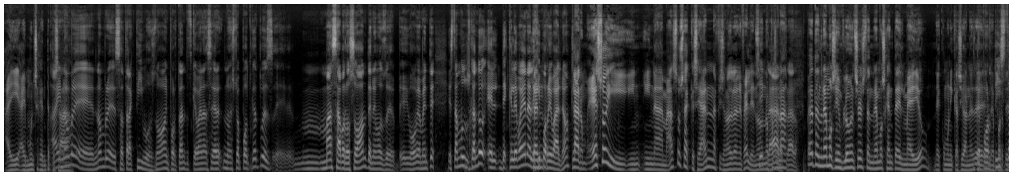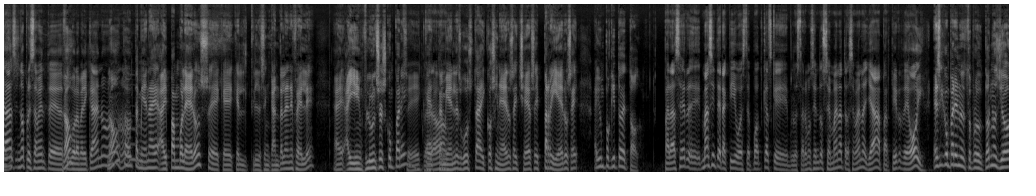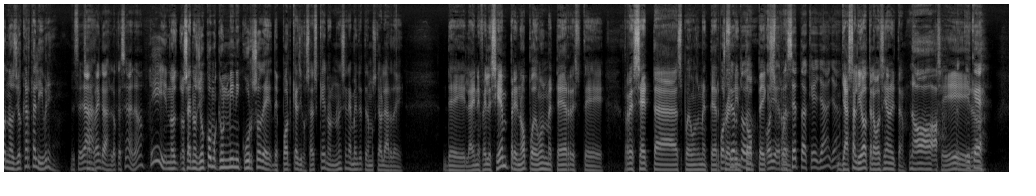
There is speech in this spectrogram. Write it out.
hay, hay mucha gente Hay pesada. nombre- nombres atractivos, ¿no? Importantes que van a hacer nuestro podcast, pues, eh, más sabrosón. Tenemos, eh, obviamente, estamos buscando el de que le vayan al Ten- equipo rival, ¿no? Claro, eso y, y- y nada más, o sea, que sean aficionados de la NFL, ¿no? Sí, no claro, pasa nada. claro. Pero tendremos influencers, tendremos gente del medio, de comunicaciones, de deportistas, no precisamente de No. fútbol americano. No, to- también hay, hay pamboleros eh, que, que les encanta la NFL. Hay, hay influencers, compadre, Sí, claro. que también les gusta. Hay cocineros, hay chefs, hay parrilleros, hay, hay un poquito de todo. Para hacer eh, más interactivo este podcast, que lo estaremos haciendo semana tras semana ya a partir de hoy. Es que, compadre, nuestro productor nos dio, nos dio carta libre. Dice, ya, O sea, venga, lo que sea, ¿no? Sí, nos- o sea, nos dio como que un mini curso de, de podcast. Digo, ¿sabes qué? No, no necesariamente tenemos que hablar de, de la NFL siempre, ¿no? Podemos meter este recetas, podemos meter Por trending cierto, topics. oye, pues- receta, ¿qué? ¿Ya? ¿Ya? Ya salió, te la voy a enseñar ahorita. No. Sí. ¿Y no. qué?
